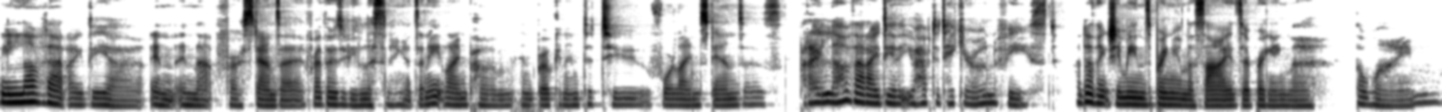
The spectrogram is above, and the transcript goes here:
I love that idea in, in that first stanza. For those of you listening, it's an eight line poem and broken into two four line stanzas. But I love that idea that you have to take your own feast. I don't think she means bringing the sides or bringing the, the wine.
